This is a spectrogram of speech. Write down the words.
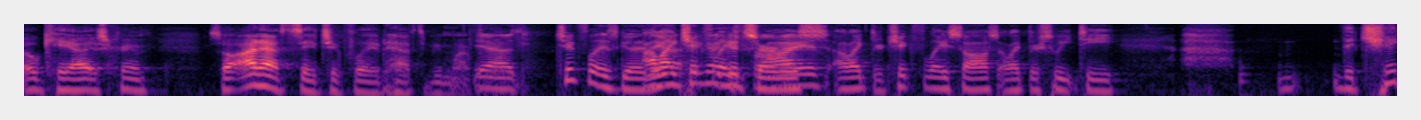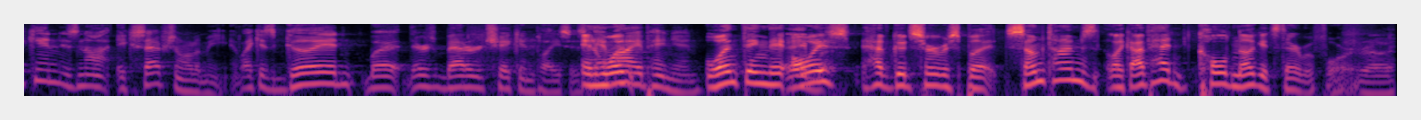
okay ice cream, so I'd have to say Chick Fil A would have to be my fourth. Yeah, Chick Fil A is good. I They like Chick Fil A fries. service. I like their Chick Fil A sauce. I like their sweet tea. The chicken is not exceptional to me. Like it's good, but there's better chicken places, And in one- my opinion. One thing they Hey, but- always have good service, but sometimes like I've had cold nuggets there before. really.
